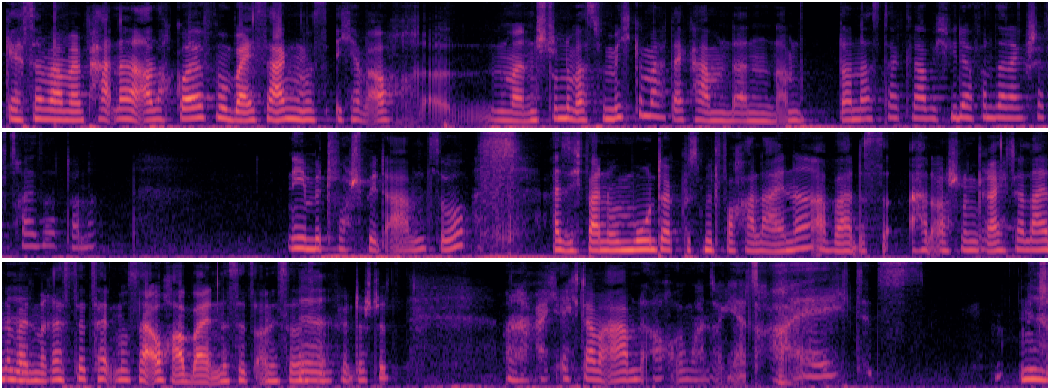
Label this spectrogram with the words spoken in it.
Gestern war mein Partner auch noch golfen, wobei ich sagen muss, ich habe auch äh, mal eine Stunde was für mich gemacht. Er kam dann am Donnerstag, glaube ich, wieder von seiner Geschäftsreise. Donner? Nee, Mittwoch spät abends so. Also ich war nur Montag bis Mittwoch alleine, aber das hat auch schon gereicht alleine, Ja. weil den Rest der Zeit muss er auch arbeiten. Das ist jetzt auch nicht so, dass Ja. er mich unterstützt. Und dann war ich echt am Abend auch irgendwann so, jetzt reicht, jetzt ins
